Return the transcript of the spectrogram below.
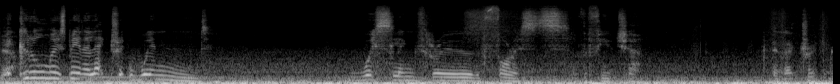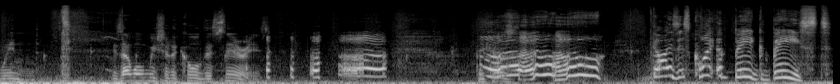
Yeah. It could almost be an electric wind. whistling through the forests of the future. Electric wind. Is that what we should have called this series? because Oh, guys, it's quite a big beast.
